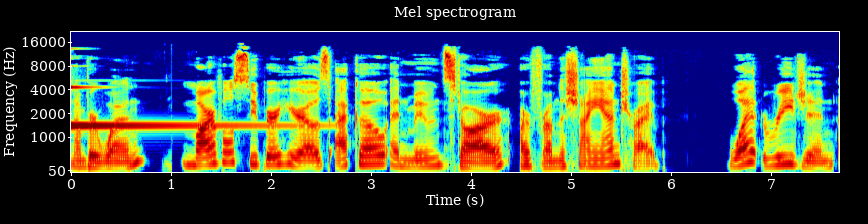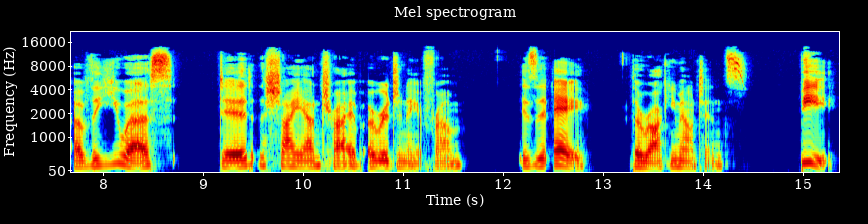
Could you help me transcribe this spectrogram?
Number one Marvel superheroes Echo and Moonstar are from the Cheyenne tribe. What region of the U.S. did the Cheyenne tribe originate from? Is it A, the Rocky Mountains, B,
